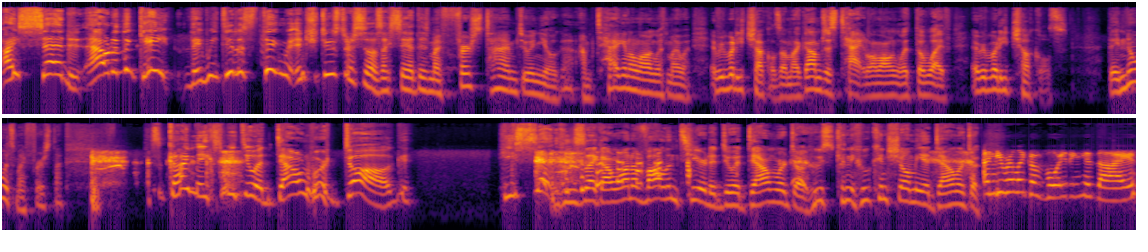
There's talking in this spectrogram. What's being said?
I said it out of the gate. They, we did this thing. We introduced ourselves. I said, this is my first time doing yoga. I'm tagging along with my wife. Everybody chuckles. I'm like, I'm just tagging along with the wife. Everybody chuckles. They know it's my first time. this guy makes me do a downward dog. He said he's like, I want to volunteer to do a downward dog. Who's can who can show me a downward dog? And you were like avoiding his eyes.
